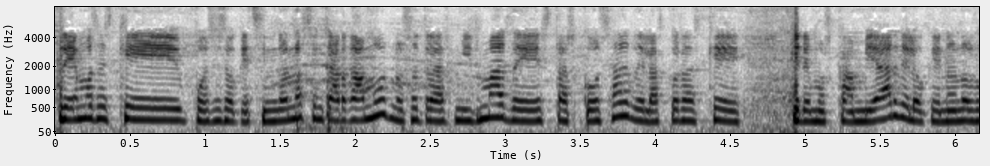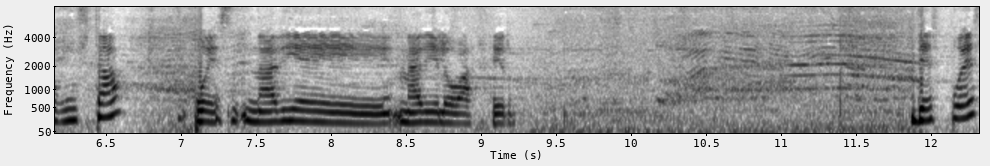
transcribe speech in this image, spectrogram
creemos es que, pues eso, que si no nos encargamos nosotras mismas de estas cosas, de las cosas que queremos cambiar, de lo que no nos gusta, pues nadie, nadie lo va a hacer. Después,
